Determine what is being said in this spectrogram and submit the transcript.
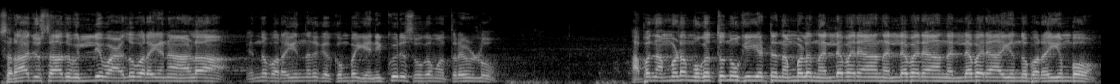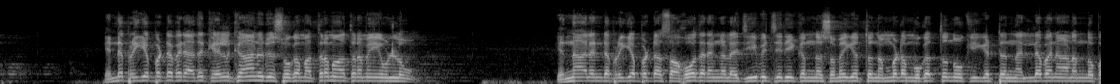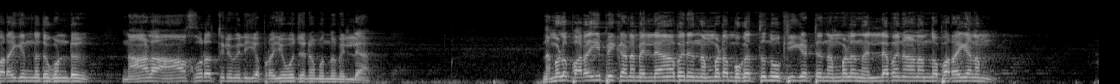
സിറാജ് ഉസ്താദ് വലിയ വഴുതു പറയുന്ന ആളാ എന്ന് പറയുന്നത് കേൾക്കുമ്പോൾ എനിക്കൊരു സുഖം അത്രേ ഉള്ളൂ. അപ്പം നമ്മുടെ മുഖത്ത് നോക്കിയിട്ട് നമ്മൾ നല്ലവരാ നല്ലവരാ നല്ലവരാ എന്ന് പറയുമ്പോൾ എന്റെ പ്രിയപ്പെട്ടവർ അത് കേൾക്കാനൊരു സുഖം അത്രമാത്രമേ ഉള്ളൂ. എന്നാൽ എന്റെ പ്രിയപ്പെട്ട സഹോദരങ്ങളെ ജീവിച്ചിരിക്കുന്ന സമയത്ത് നമ്മുടെ മുഖത്ത് നോക്കിയിട്ട് നല്ലവനാണെന്ന് പറയുന്നത് കൊണ്ട് നാളെ ആഹുറത്തിൽ വലിയ പ്രയോജനമൊന്നുമില്ല. നമ്മൾ പറയിപ്പിക്കണം എല്ലാവരും നമ്മുടെ മുഖത്ത് നോക്കിയിട്ട് നമ്മൾ നല്ലവനാണെന്ന് പറയണം.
